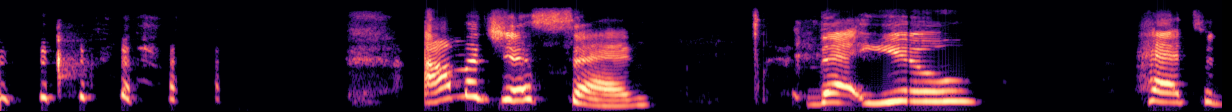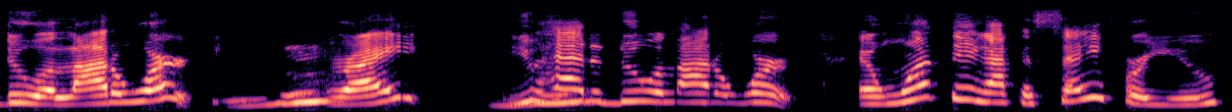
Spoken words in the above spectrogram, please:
i'ma just say that you had to do a lot of work mm-hmm. right mm-hmm. you had to do a lot of work and one thing i could say for you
